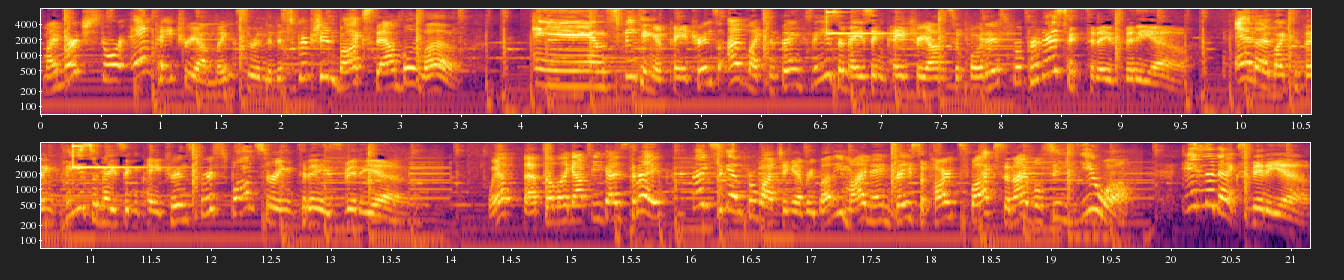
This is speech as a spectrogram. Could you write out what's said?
my merch store and Patreon links are in the description box down below. And speaking of patrons, I'd like to thank these amazing Patreon supporters for producing today's video. And I'd like to thank these amazing patrons for sponsoring today's video. Well, that's all I got for you guys today. Thanks again for watching, everybody. My name's Ace of Hearts Fox, and I will see you all in the next video.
